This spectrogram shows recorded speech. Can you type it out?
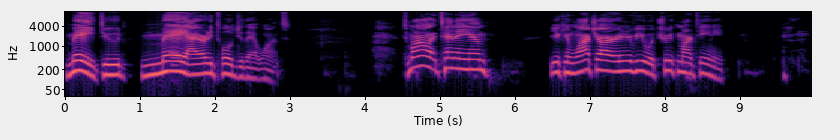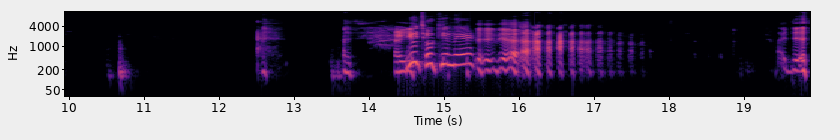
May, dude. May. I already told you that once. Tomorrow at 10 a.m., you can watch our interview with Truth Martini. Are You took him there? yeah. I did.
